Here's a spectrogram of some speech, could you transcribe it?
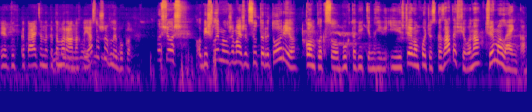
як тут катаються на катамаранах, то ясно, що глибоко. Ну що ж, обійшли ми вже майже всю територію комплексу бухта вікінгів. І ще я вам хочу сказати, що вона чималенька.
